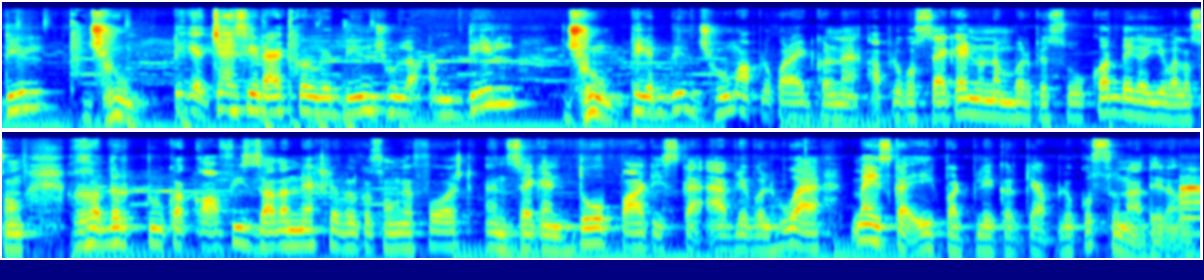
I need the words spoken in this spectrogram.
दिल झूम ठीक है? जैसे राइट करोगे दिल झूला दिल झूम, ठीक है? दिल झूम आप लोग को राइट करना है। आप लोग को सेकंड नंबर पे शो कर देगा ये वाला सॉन्ग गदर टू का काफ़ी ज़्यादा नेक्स्ट लेवल का सॉन्ग है फ़र्स्ट एंड सेकंड दो पार्ट इसका अवेलेबल हुआ है। मैं इसका एक पार्ट प्ले करके आप लोग को सुना दे रहा हूँ।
